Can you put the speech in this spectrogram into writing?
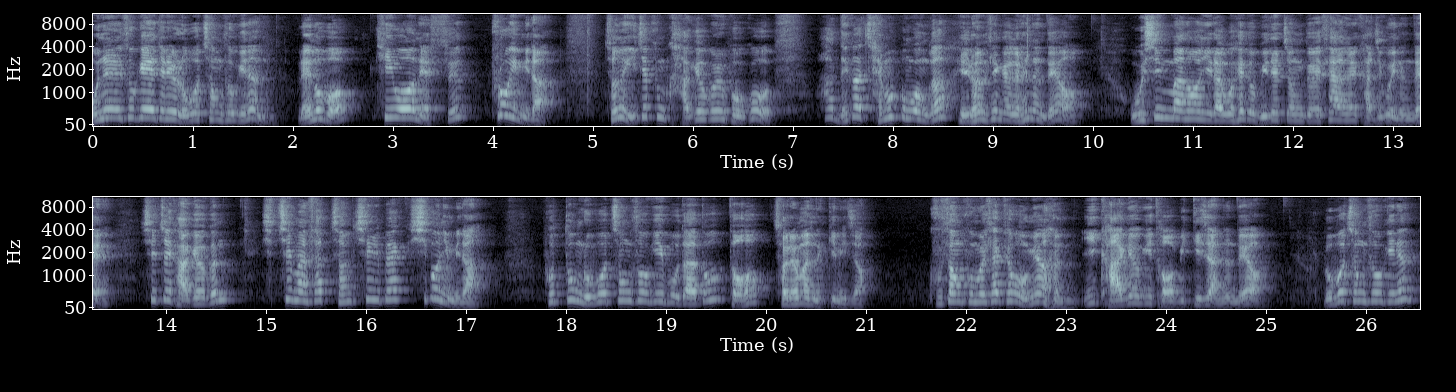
오늘 소개해드릴 로봇 청소기는 레노버 T1S 프로입니다. 저는 이 제품 가격을 보고 아 내가 잘못 본 건가? 이런 생각을 했는데요. 50만원이라고 해도 믿을 정도의 사양을 가지고 있는데 실제 가격은 17만 4,710원입니다. 보통 로봇 청소기보다도 더 저렴한 느낌이죠. 구성품을 살펴보면 이 가격이 더 믿기지 않는데요. 로봇 청소기는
